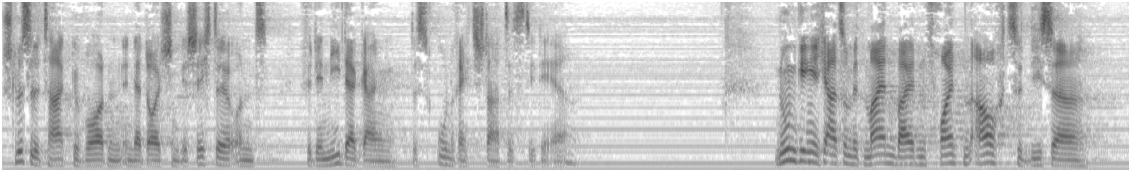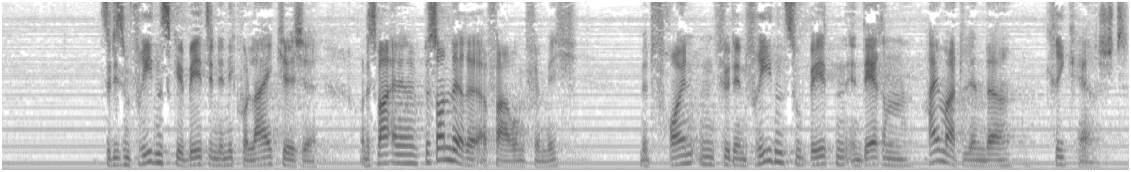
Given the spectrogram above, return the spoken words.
Schlüsseltag geworden in der deutschen Geschichte und für den Niedergang des Unrechtsstaates DDR. Nun ging ich also mit meinen beiden Freunden auch zu dieser, zu diesem Friedensgebet in der Nikolaikirche. Und es war eine besondere Erfahrung für mich, mit Freunden für den Frieden zu beten, in deren Heimatländer Krieg herrscht,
